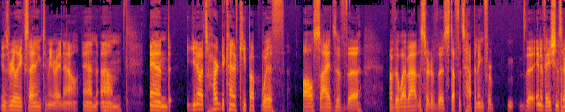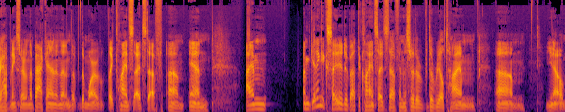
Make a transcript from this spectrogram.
is really exciting to me right now. And um, and you know, it's hard to kind of keep up with all sides of the of the web app, the sort of the stuff that's happening for the innovations that are happening sort of on the back end, and then the, the more like client side stuff. Um, and I'm I'm getting excited about the client side stuff and the sort of the, the real time, um, you know,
